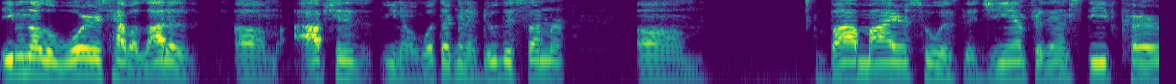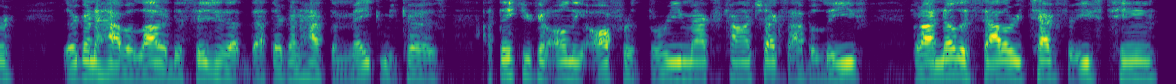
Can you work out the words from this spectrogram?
even though the Warriors have a lot of um, options, you know what they're gonna do this summer. Um, Bob Myers, who is the GM for them, Steve Kerr, they're going to have a lot of decisions that, that they're going to have to make because I think you can only offer three max contracts, I believe. But I know the salary tax for each team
